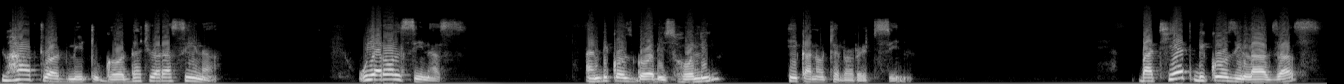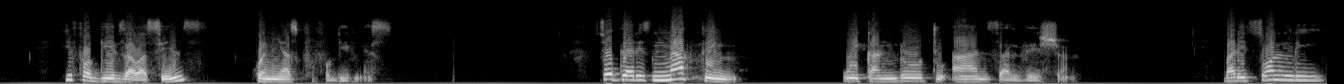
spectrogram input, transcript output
you have to admit to God that you are a sinner. We are all sinners. And because God is holy, He cannot tolerate sin. But yet, because He loves us, He forgives our sins when He asks for forgiveness. So there is nothing we can do to earn salvation. But it's only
